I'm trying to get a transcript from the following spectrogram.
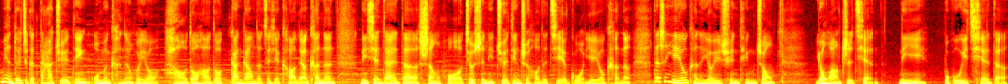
面对这个大决定，我们可能会有好多好多刚刚的这些考量。可能你现在的生活就是你决定之后的结果，也有可能。但是也有可能有一群听众勇往直前，你不顾一切的。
